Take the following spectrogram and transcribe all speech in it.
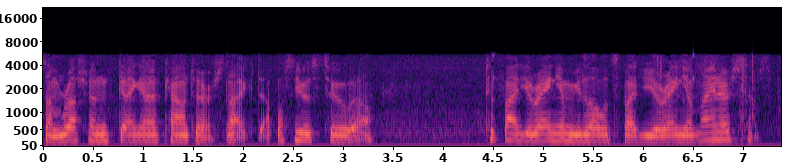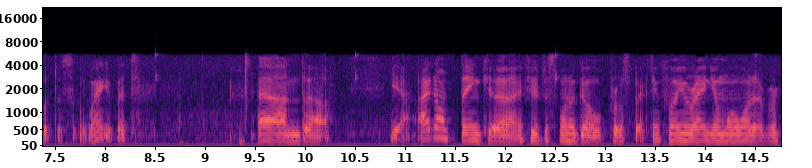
some Russian Geiger counters like that was used to uh, to find uranium lodes by the uranium miners. Let's put this away a bit. And uh, yeah, I don't think uh, if you just want to go prospecting for uranium or whatever,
